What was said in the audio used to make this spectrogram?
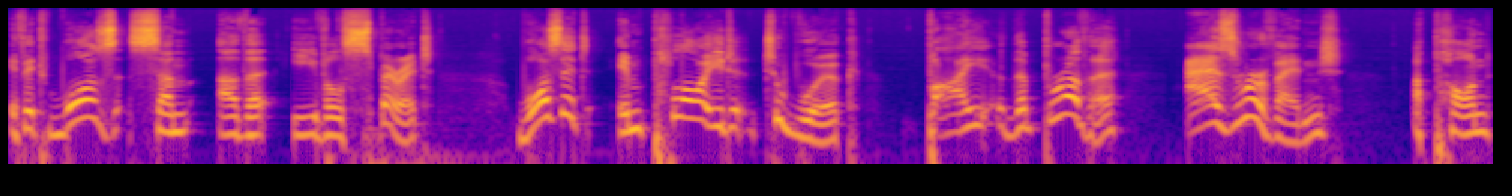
if it was some other evil spirit, was it employed to work by the brother as revenge upon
